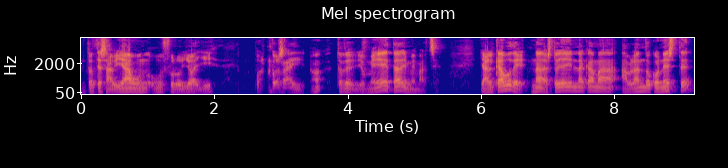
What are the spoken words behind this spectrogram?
Entonces había un, un zurullo allí, pues, pues ahí, ¿no? Entonces yo me tal y me marché. Y al cabo de, nada, estoy ahí en la cama hablando con este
